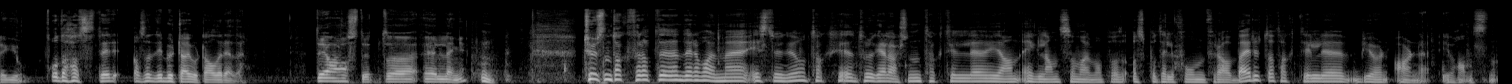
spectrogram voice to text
regionen. Og det haster? altså De burde ha gjort det allerede? Det har hastet lenge. Mm. Tusen takk for at eh, dere var med i studio. Takk eh, Torgeir Larsen, takk til eh, Jan Egeland som var med oss på telefonen fra Beirut, og takk til Bjørn Arne Johansen.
